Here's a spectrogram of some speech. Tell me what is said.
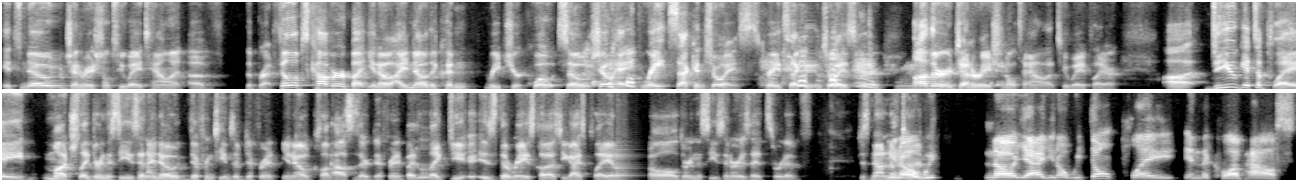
it's no generational two way talent of the Brett Phillips cover, but you know, I know they couldn't reach your quote. So Shohei, great second choice, great second choice for other generational talent, two way player. Uh, do you get to play much like during the season? I know different teams have different, you know, clubhouses are different, but like, do you, is the Rays clubhouse you guys play at all during the season, or is it sort of just not enough? you know time? we no yeah you know we don't play in the clubhouse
